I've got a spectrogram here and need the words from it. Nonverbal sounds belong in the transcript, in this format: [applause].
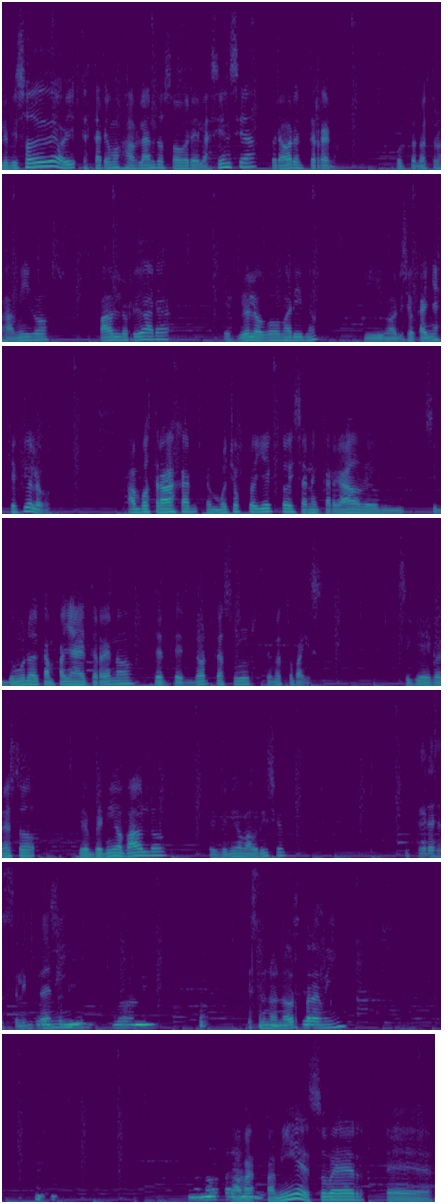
El episodio de hoy estaremos hablando sobre la ciencia, pero ahora en terreno, junto a nuestros amigos Pablo Rivara, que es biólogo marino, y Mauricio Cañas, que es biólogo. Ambos trabajan en muchos proyectos y se han encargado de un sinnúmero de campañas de terreno desde el norte a sur de nuestro país. Así que con eso, bienvenido Pablo, bienvenido Mauricio. Muchas gracias Selim Dani. Es un honor para mí [laughs] para, mí. es súper. Eh,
